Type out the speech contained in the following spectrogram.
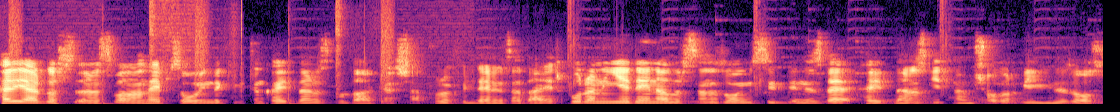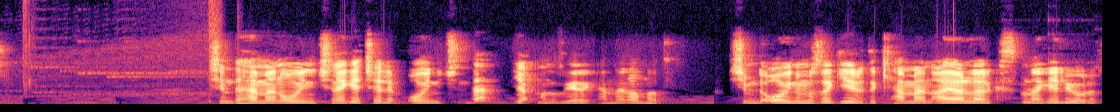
Kariyer dosyalarınız falan hepsi oyundaki bütün kayıtlarınız burada arkadaşlar. Profillerinize dair. Buranın yedeğini alırsanız oyunu sildiğinizde kayıtlarınız gitmemiş olur. Bilginiz olsun. Şimdi hemen oyun içine geçelim. Oyun içinden yapmanız gerekenleri anlatayım. Şimdi oyunumuza girdik. Hemen ayarlar kısmına geliyoruz.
